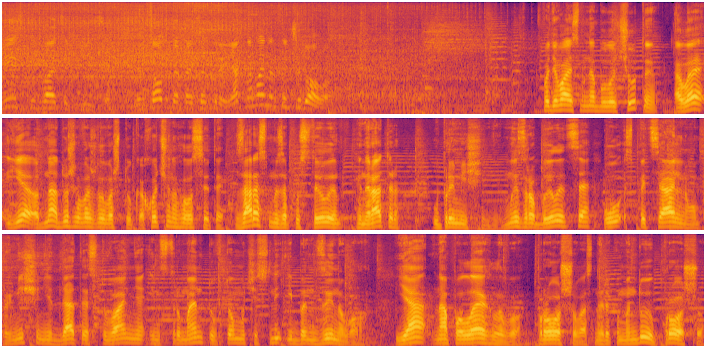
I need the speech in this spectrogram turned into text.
228. Герцовка 53. Як на мене, це чудово. Сподіваюсь, мене було чути, але є одна дуже важлива штука. Хочу наголосити. Зараз ми запустили генератор у приміщенні. Ми зробили це у спеціальному приміщенні для тестування інструменту, в тому числі і бензинового. Я наполегливо прошу вас, не рекомендую, прошу,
